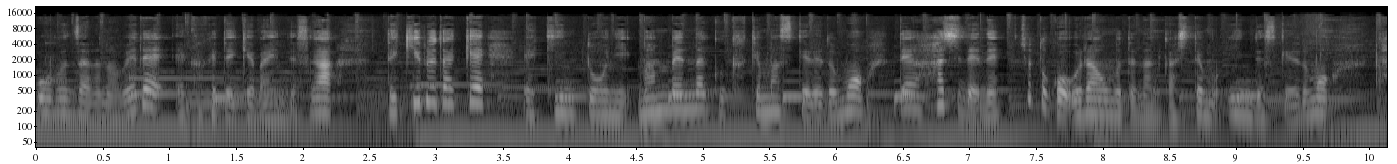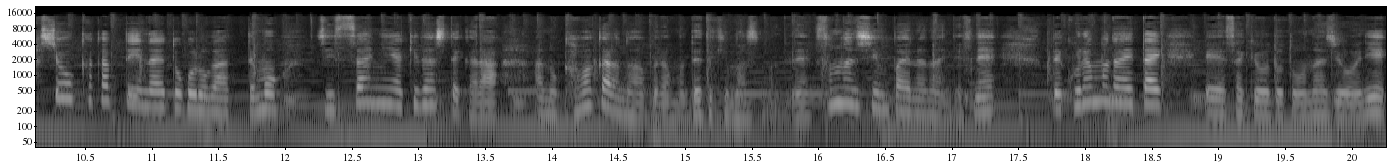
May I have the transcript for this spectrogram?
オーブン皿の上で、え、かけていけばいいんですができるだけ、均等にまんべんなくかけますけれどもで箸でねちょっとこう裏表なんかしてもいいんですけれども多少かかっていないところがあっても実際に焼き出してからあの皮からの油も出てきますのでねそんなに心配いらないんですね。でこれも大体、えー、先ほどと同じように、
